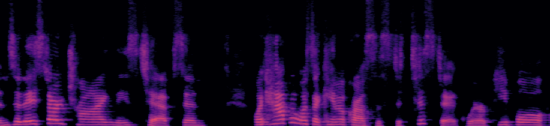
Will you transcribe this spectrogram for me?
And so they started trying these tips. And what happened was I came across a statistic where people,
